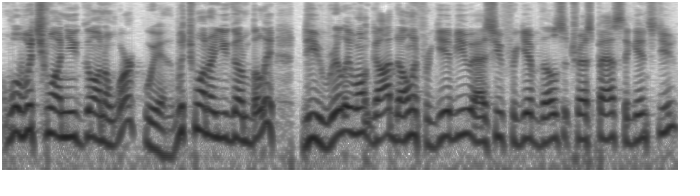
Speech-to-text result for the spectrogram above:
Well, which one are you going to work with? Which one are you going to believe? Do you really want God to only forgive you as you forgive those that trespass against you?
